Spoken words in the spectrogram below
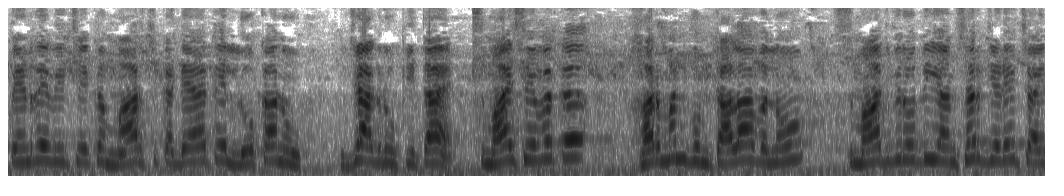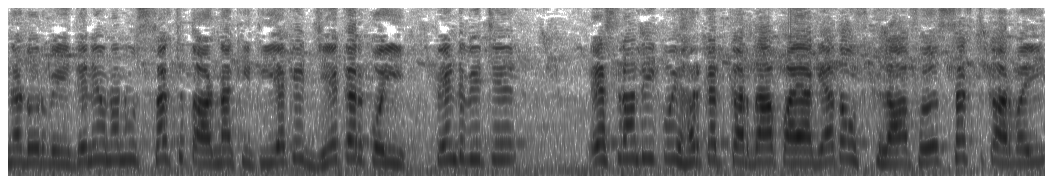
ਪਿੰਡ ਦੇ ਵਿੱਚ ਇੱਕ ਮਾਰਚ ਕੱਢਿਆ ਤੇ ਲੋਕਾਂ ਨੂੰ ਜਾਗਰੂਕ ਕੀਤਾ ਹੈ। ਸਮਾਜ ਸੇਵਕ ਹਰਮਨ ਗੁਮਟਾਲਾ ਵੱਲੋਂ ਸਮਾਜ ਵਿਰੋਧੀ ਅਨਸਰ ਜਿਹੜੇ ਚਾਈਨਾ ਡੋਰ ਵੇਚਦੇ ਨੇ, ਉਹਨਾਂ ਨੂੰ ਸਖਤ ਤਾੜਨਾ ਕੀਤੀ ਹੈ ਕਿ ਜੇਕਰ ਕੋਈ ਪਿੰਡ ਵਿੱਚ ਇਸ ਤਰ੍ਹਾਂ ਦੀ ਕੋਈ ਹਰਕਤ ਕਰਦਾ ਪਾਇਆ ਗਿਆ ਤਾਂ ਉਸ ਖਿਲਾਫ ਸਖਤ ਕਾਰਵਾਈ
